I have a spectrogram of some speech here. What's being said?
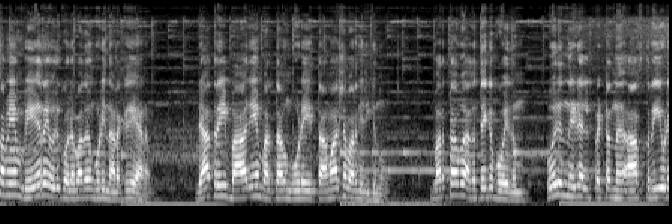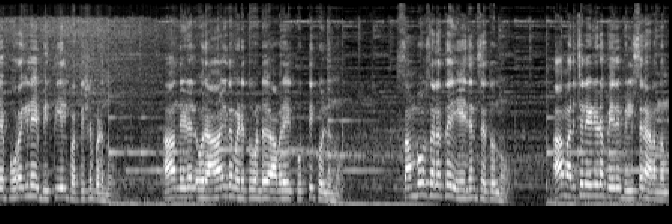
സമയം വേറെ ഒരു കൊലപാതകം കൂടി നടക്കുകയാണ്. രാത്രി ഭാര്യയും ഭർത്താവും കൂടി തമാശ പറഞ്ഞിരിക്കുന്നു. ഭർത്താവ് അകത്തേക്ക് പോയതും ഒരു നിഴൽ പെട്ടെന്ന് ആ സ്ത്രീയുടെ പുറകിലെ ഭിത്തിയിൽ പ്രത്യക്ഷപ്പെടുന്നു. ആ നിഴൽ ഒരു ആയുധം എടുത്തുകൊണ്ട് അവരെ കുത്തിക്കൊല്ലുന്നു. സംഭവ സ്ഥലത്ത് ഏജൻസ് എത്തുന്നു. ആ മരിച്ച ലേഡിയുടെ പേര് ബിൽസൺ ആണെന്നും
